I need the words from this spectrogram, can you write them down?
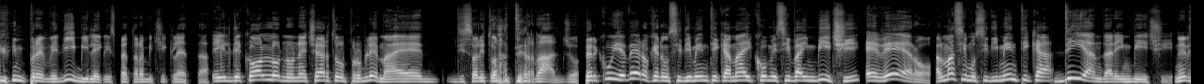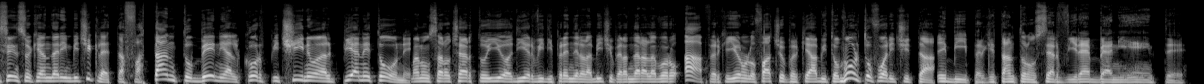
più imprevedibile rispetto alla bicicletta. E il decollo non è certo il problema, è di solito l'atterraggio. Per cui è vero che non si dimentica mai come si va in bici? È vero! Al massimo si dimentica di andare in bici, nel senso che andare in bicicletta fa tanto bene al corpicino e al pianetone. Ma non sarò certo io a dirvi di prendere la bici per andare al lavoro A, perché io non lo faccio perché abito molto fuori città, e B, perché tanto non servirebbe a niente.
